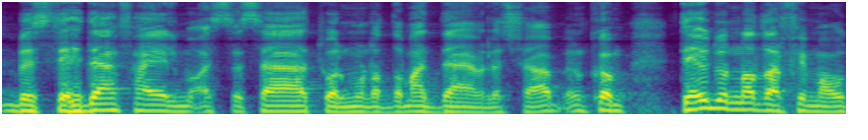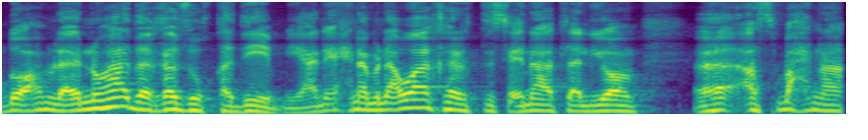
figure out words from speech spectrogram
باستهداف هاي المؤسسات والمنظمات دائما للشباب إنكم تعيدوا النظر في موضوعهم لأنه هذا غزو قديم يعني إحنا من أواخر التسعينات لليوم آه، أصبحنا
